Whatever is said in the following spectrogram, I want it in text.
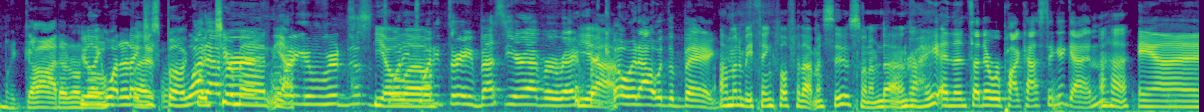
my god, I don't You're know. like, what did I just book with two men? Yeah. We're, we're just YOLO. 2023, best year ever, right? Yeah. We're going out with a bang. I'm going to be thankful for that masseuse when I'm done. Right. And then Sunday we're podcasting again. Uh-huh. And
